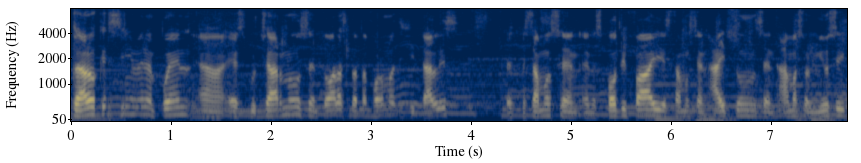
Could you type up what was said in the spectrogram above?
Claro que sí, miren, pueden uh, escucharnos en todas las plataformas digitales. Estamos en, Spotify, estamos en iTunes, en Amazon Music,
